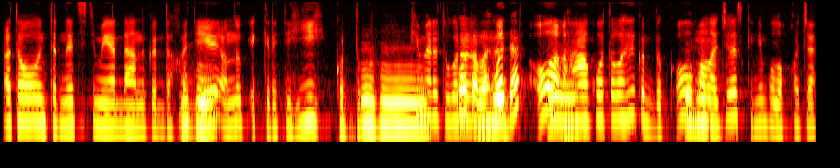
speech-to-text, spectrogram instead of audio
Ата ол интернет системерданы көрдік хади. Оны эккереті хи көрдік. Кемері тугара Квоталаһы мут. да? О, ха квоталаһы көрдік. О, молодец, кені бұл оққача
